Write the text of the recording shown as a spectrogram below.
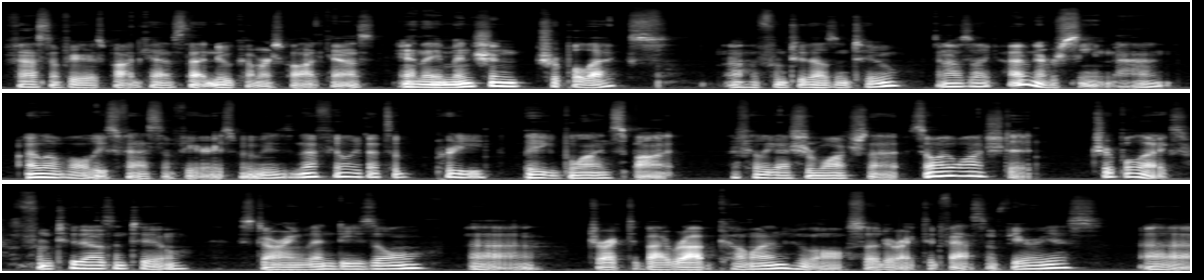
Fast and Furious podcast, that newcomers podcast, and they mentioned Triple X uh, from 2002, and I was like, I've never seen that. I love all these Fast and Furious movies, and I feel like that's a pretty big blind spot. I feel like I should watch that. So I watched it. Triple X from 2002, starring Vin Diesel, uh, directed by Rob Cohen, who also directed Fast and Furious, uh,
